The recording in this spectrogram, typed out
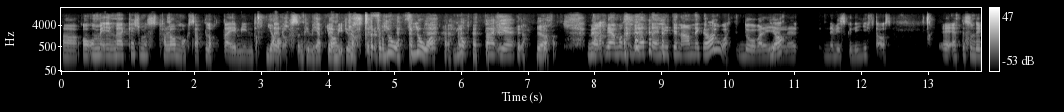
Ja, och, och men jag kanske måste tala om också att Lotta är min dotter ja. då, så vi vet vem ja, vi pratar om. Förlåt, förlåt. Lotta är ja, ja. Men, men, jag måste berätta en liten anekdot då vad det gäller när vi skulle gifta oss. Eh, eftersom det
